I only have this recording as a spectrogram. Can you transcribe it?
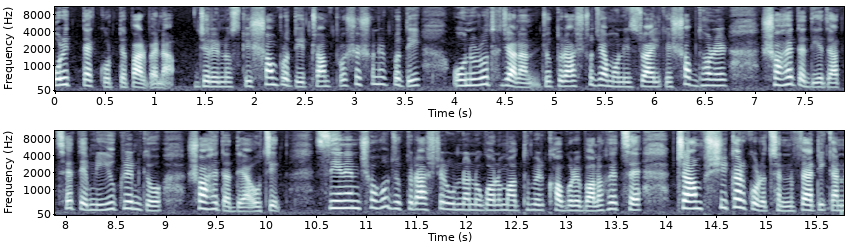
পরিত্যাগ করতে পারবে না। জেলেনস্কি সম্প্রতি ট্রাম্প প্রশাসনের প্রতি অনুরোধ জানান, যুক্তরাষ্ট্র যেমন ইসরায়েলকে সব ধরনের সহায়তা দিয়ে যাচ্ছে, তেমনি ইউক্রেনকেও সহায়তা দেওয়া উচিত। সিএনএন সহ যুক্তরাষ্ট্রের অন্যান্য গণমাধ্যমের খবরে বলা হয়েছে, ট্রাম্প স্বীকার করেছেন, ভ্যাটিকান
